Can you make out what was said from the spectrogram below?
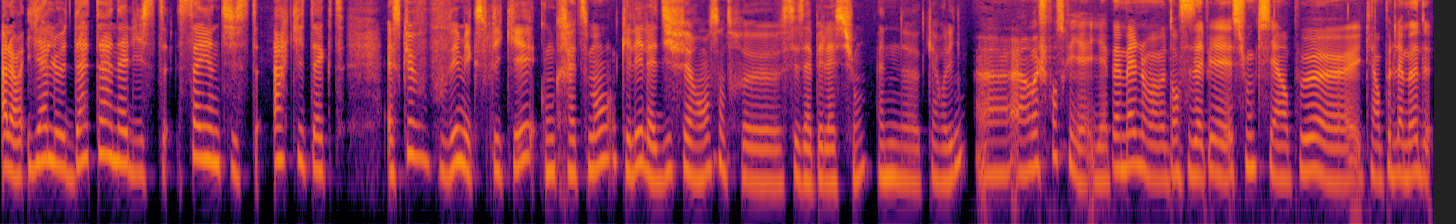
Alors il y a le data analyst, scientist, architecte. Est-ce que vous pouvez m'expliquer concrètement quelle est la différence entre ces appellations, Anne-Caroline euh, Alors moi je pense qu'il y, y, a pas mal dans ces appellations qui est un peu, qui est un peu de la mode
